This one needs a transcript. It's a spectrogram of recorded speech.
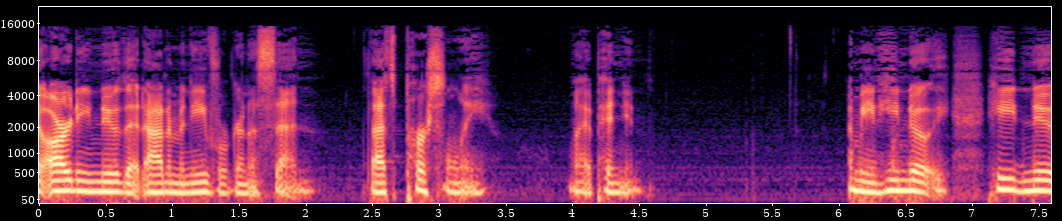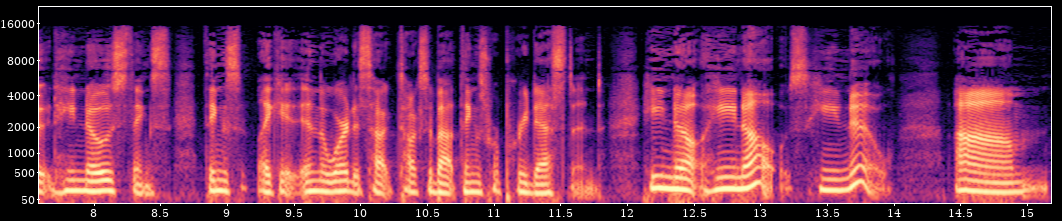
already knew that Adam and Eve were going to sin. That's personally my opinion. I mean, he knew he knew he knows things. Things like it, in the word it talk, talks about things were predestined. He know he knows he knew. Um,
